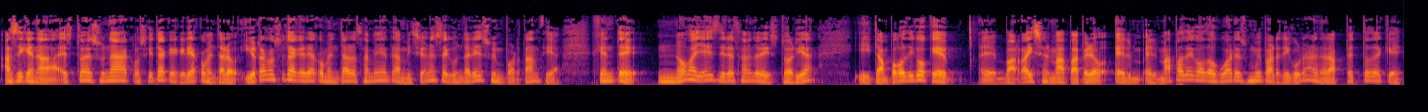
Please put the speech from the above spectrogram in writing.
Así que nada, esto es una cosita que quería comentaros. Y otra cosita que quería comentaros también las misiones secundarias y su importancia. Gente, no vayáis directamente a la historia y tampoco digo que eh, barráis el mapa, pero el, el mapa de God of War es muy particular en el aspecto de que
